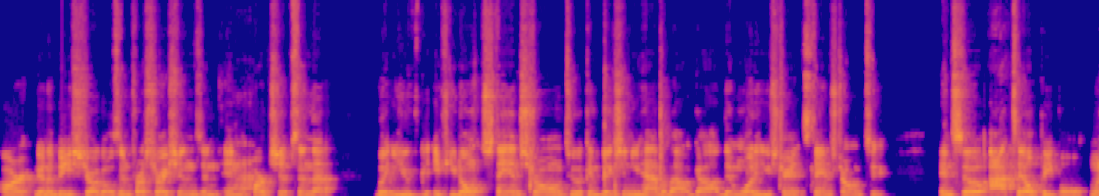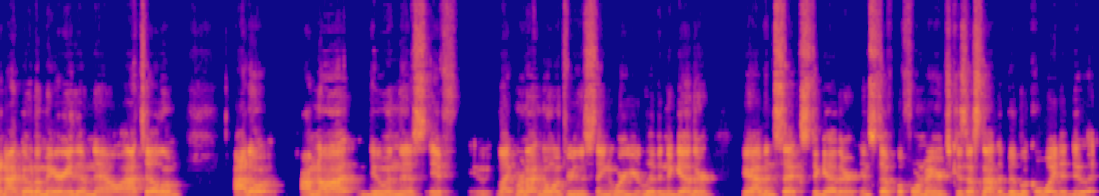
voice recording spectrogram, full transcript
aren't going to be struggles and frustrations and, and Yeah. hardships in that. But you, if you don't stand strong to a conviction you have about God, then what do you stand stand strong to? And so I tell people when I go to marry them now, I tell them, I don't, I'm not doing this if like we're not going through this thing where you're living together, you're having sex together and stuff before marriage because that's not the biblical way to do it.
